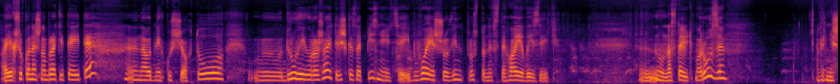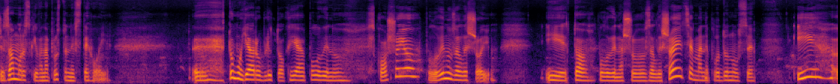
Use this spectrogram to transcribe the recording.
А якщо, звісно, брати і те, і те е, на одних кущах, то другий урожай трішки запізнюється і буває, що він просто не встигає визріти. Ну, настають морози, верніше заморозки, вона просто не встигає. Е, Тому я роблю так. Я половину скошую, половину залишаю. І та половина, що залишається, в мене плодоноси і е,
